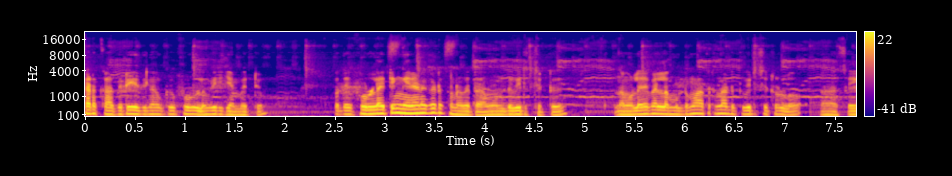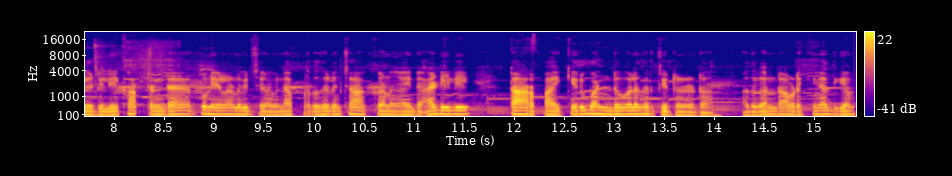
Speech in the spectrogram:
കിടക്കാത്ത രീതിയിൽ നമുക്ക് ഫുള്ളും വിരിക്കാൻ പറ്റും. അപ്പോൾ അത് ഫുള്ളായിട്ട് ഇങ്ങനെയാണ് കിടക്കുന്നത് കേട്ടോ മുണ്ട് വിരിച്ചിട്ട്. നമ്മൾ വെള്ളം മുണ്ട് മാത്രം നടുക്ക് വിരിച്ചിട്ടുള്ളൂ. സൈഡിൽ കർട്ടന്റെ തുണികളാണ് വിരിച്ചിരുന്നത് പിന്നെ അപ്പുറത്തെ സൈഡും ചാക്കാണ്. അതിന്റെ അടിയിൽ ടാർപ്പായ്ക്ക് ഒരു ബണ്ട് പോലെ നിർത്തിയിട്ടുണ്ട് കേട്ടോ അത് കണ്ട് അവിടേക്ക് അധികം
